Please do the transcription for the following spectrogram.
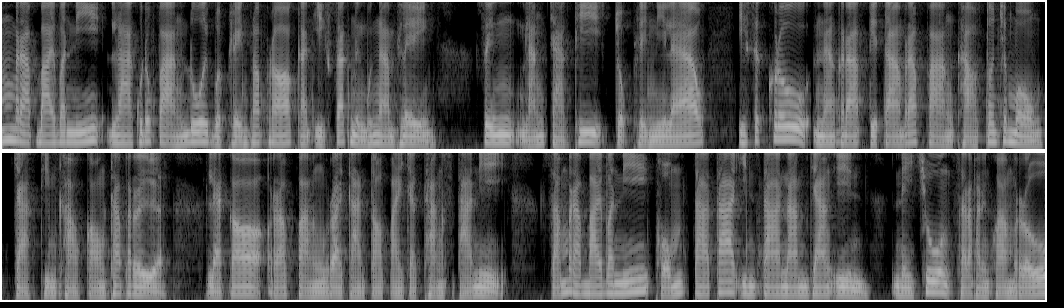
ำหรับบ่ายวันนี้ลาคุณผู้ฟังด้วยบทเพลงเพราะๆกันอีกสักหนึ่งผลงานเพลง ซึ่งหลังจากที่จบเพลงนี้แล้ว อีกสักครู่นะครับติดตามรับฟังข่าวต้นชั่วโมง จากทีมข่าวกองทัพเรือ และก็รับฟังรายการต่อไปจากทางสถานีสำหรับบ่ายวันนี้ผมตาต้าอินตานามยางอิน ในช่วงสารพันความรู้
